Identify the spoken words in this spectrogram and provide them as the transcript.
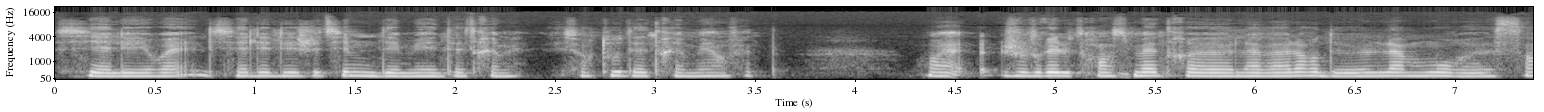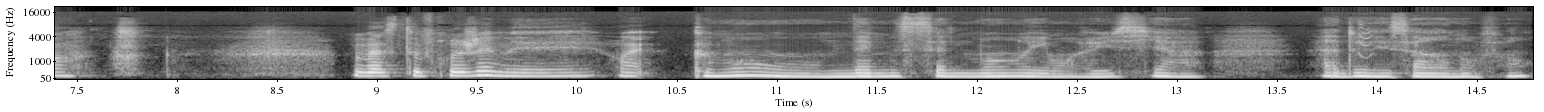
si elle est ouais si elle est légitime d'aimer et d'être aimée et surtout d'être aimée en fait. Ouais, je voudrais lui transmettre la valeur de l'amour sain. Vaste projet, mais ouais. Comment on aime sainement et on réussit à, à donner ça à un enfant?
